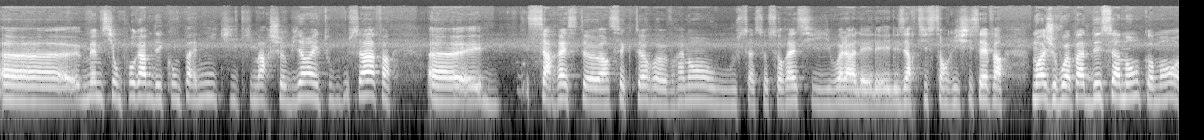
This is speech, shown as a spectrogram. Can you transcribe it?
euh, même si on programme des compagnies qui, marchent bien et tout, ça, enfin, ça reste un secteur vraiment où ça se saurait si voilà, les, artistes s'enrichissaient. Enfin, moi, je ne vois pas décemment comment.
